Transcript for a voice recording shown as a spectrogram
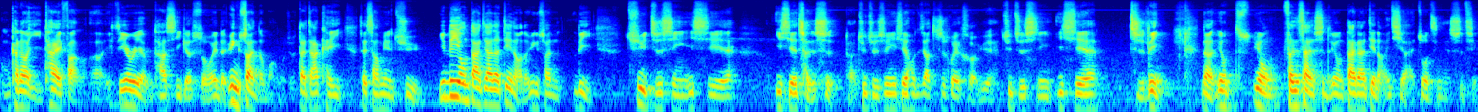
我们看到以太坊呃 Ethereum，它是一个所谓的运算的网络，就大家可以在上面去利用大家的电脑的运算力去执行一些一些程式啊，去执行一些或者叫智慧合约，去执行一些指令。那用用分散式的用大家电脑一起来做这件事情。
